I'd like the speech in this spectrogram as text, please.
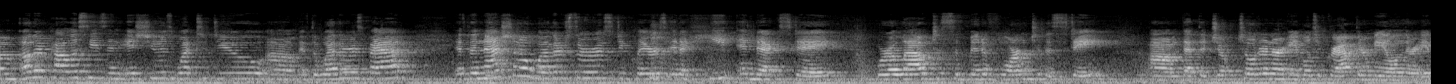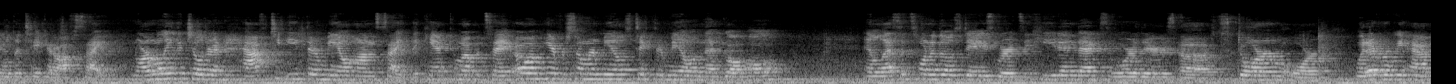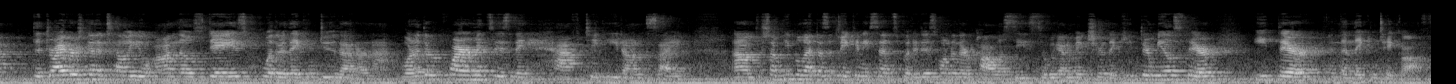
Um, other policies and issues, what to do um, if the weather is bad. If the National Weather Service declares it a heat index day, we're allowed to submit a form to the state um, that the children are able to grab their meal and they're able to take it off site. Normally, the children have to eat their meal on site. They can't come up and say, oh, I'm here for summer meals, take their meal and then go home. Unless it's one of those days where it's a heat index or there's a storm or whatever we have, the driver's gonna tell you on those days whether they can do that or not. One of the requirements is they have to eat on site. Um, for some people, that doesn't make any sense, but it is one of their policies, so we gotta make sure they keep their meals there, eat there, and then they can take off.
